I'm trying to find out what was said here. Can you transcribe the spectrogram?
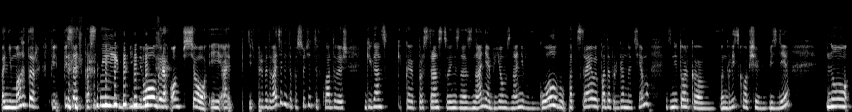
аниматор, писать посты, видеограф, он все. И а, преподаватель это, по сути, ты вкладываешь гигантское пространство, я не знаю, знаний, объем знаний в голову, подстраивая под определенную тему. Это не только в английском, вообще везде. Но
